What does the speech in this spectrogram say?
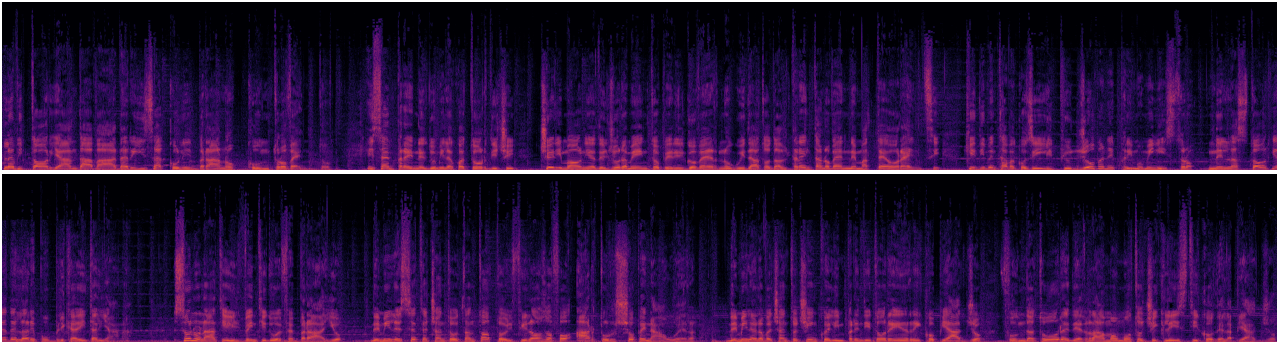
la vittoria andava ad Arisa con il brano Controvento. E sempre nel 2014, cerimonia del giuramento per il governo guidato dal 39enne Matteo Renzi, che diventava così il più giovane primo ministro nella storia della Repubblica Italiana. Sono nati il 22 febbraio del 1788 il filosofo Arthur Schopenhauer, nel 1905 l'imprenditore Enrico Piaggio, fondatore del ramo motociclistico della Piaggio.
